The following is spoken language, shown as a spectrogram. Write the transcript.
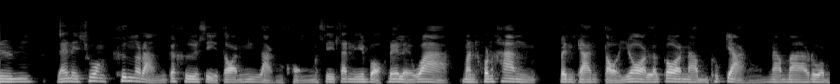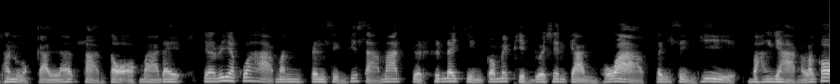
นึง และในช่วงครึ่งหลังก็คือ 4 ตอนหลังของซีซั่นนี้บอกได้เลยว่า มันค่อนข้างเป็นการต่อยอดแล้วก็นำทุกอย่างนำมารวมผนวกกันและสานต่อออกมาได้ จะเรียกว่ามันเป็นสิ่งที่สามารถเกิดขึ้นได้จริงก็ไม่ผิดด้วยเช่นกัน เพราะว่าเป็นสิ่งที่บางอย่างแล้วก็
